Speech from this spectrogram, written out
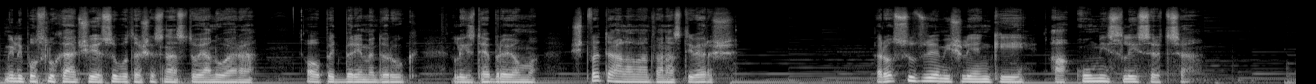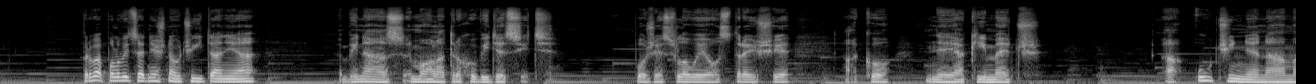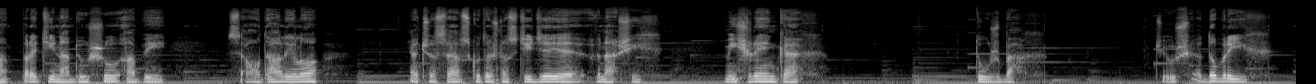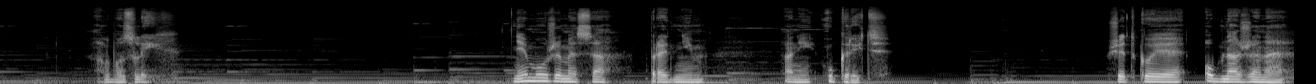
Milí poslucháči, je sobota 16. januára a opäť berieme do rúk list Hebrejom 4. hlava 12. verš. Rozsudzuje myšlienky a úmysly srdca. Prvá polovica dnešného čítania by nás mohla trochu vydesiť. Bože slovo je ostrejšie ako nejaký meč a účinne nám pretína dušu, aby sa odhalilo, a čo sa v skutočnosti deje v našich myšlienkach, túžbách, či už dobrých alebo zlých. Nemôžeme sa pred ním ani ukryť. Všetko je obnažené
